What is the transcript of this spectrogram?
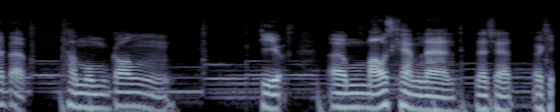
ได้แบบทำมุมกล้องที่เอ่อเมาส์แคมนานนะแชทโอเค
